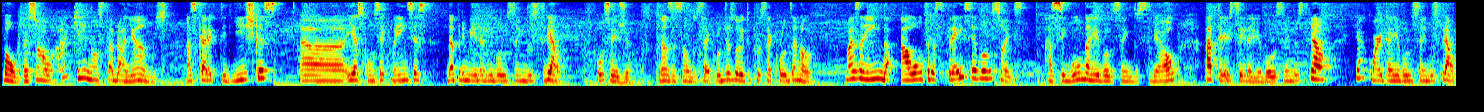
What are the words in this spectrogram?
Bom, pessoal, aqui nós trabalhamos as características uh, e as consequências da primeira revolução industrial, ou seja, transição do século XVIII para o século XIX. Mas ainda há outras três revoluções: a segunda revolução industrial, a terceira revolução industrial e a quarta revolução industrial.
